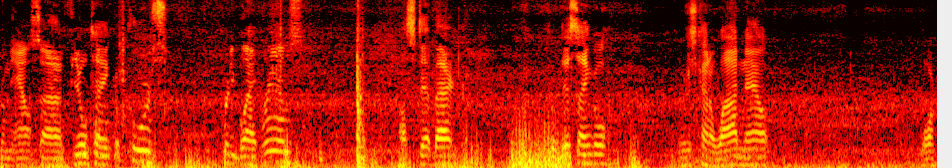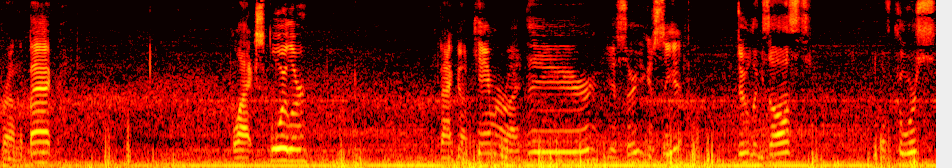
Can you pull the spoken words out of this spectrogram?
from the outside. Fuel tank, of course, pretty black rims. I'll step back from this angle. We'll just kind of widen out, walk around the back. Black spoiler, backup camera right there. Yes, sir, you can see it dual exhaust, of course.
